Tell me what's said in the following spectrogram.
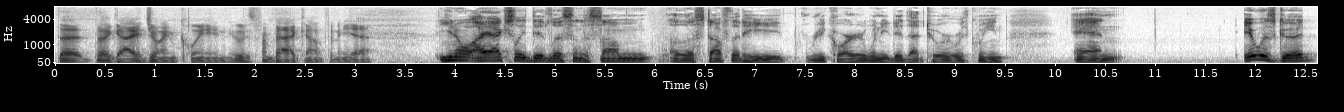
the the guy who joined Queen, who was from Bad Company. Yeah, You know, I actually did listen to some of the stuff that he recorded when he did that tour with Queen, and it was good.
